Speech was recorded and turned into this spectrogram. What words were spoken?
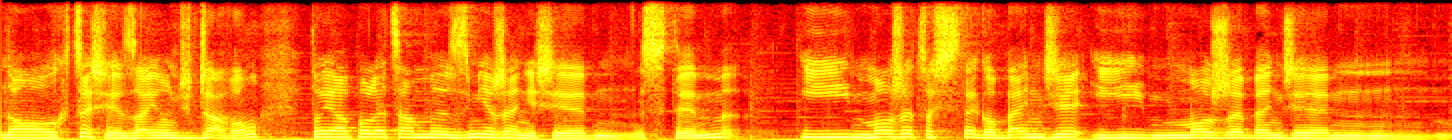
no, chce się zająć Javą, to ja polecam polecam zmierzenie się z tym i może coś z tego będzie i może będzie mm,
